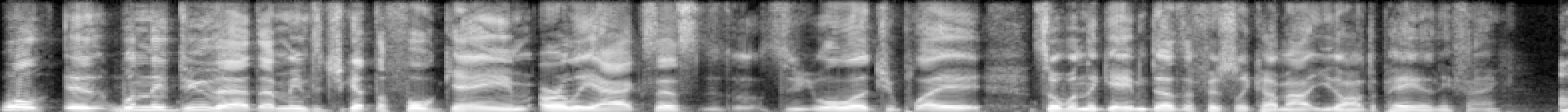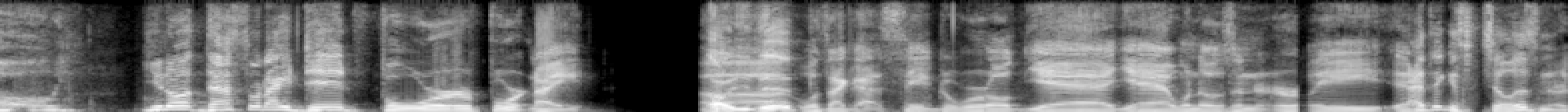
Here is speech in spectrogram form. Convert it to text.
Well it, when they do that, that means that you get the full game early access. So we will let you play it. So when the game does officially come out, you don't have to pay anything. Oh, you know that's what I did for Fortnite. Oh, you Uh, did? Was I got Saved the World? Yeah, yeah. When it was in early, I think it still is in early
